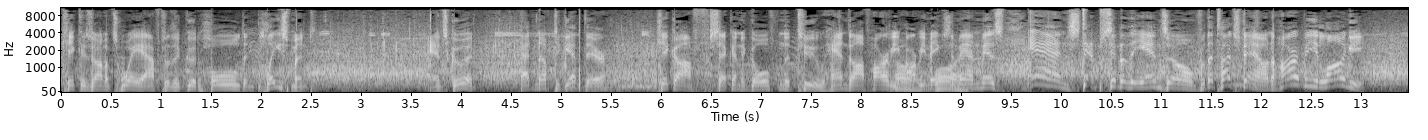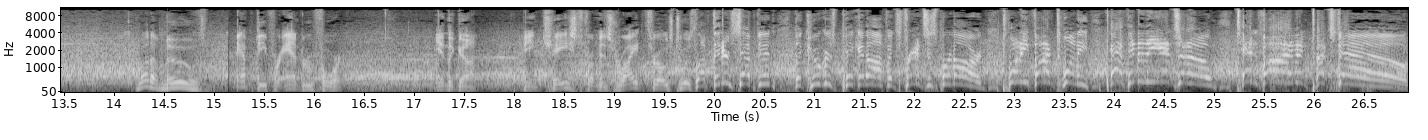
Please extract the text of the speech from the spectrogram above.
Kick is on its way after the good hold and placement. And it's good. Had enough to get there. Kickoff, second to goal from the two. Hand off Harvey. Oh, Harvey makes a man miss and steps into the end zone for the touchdown. Harvey Langi what a move. empty for Andrew Ford in the gun. Being chased from his right, throws to his left, intercepted. The Cougars pick it off. It's Francis Bernard. 25 20, path into the end zone. 10 5 and touchdown.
